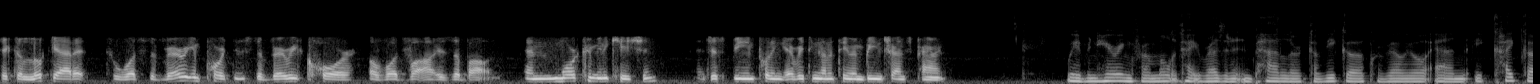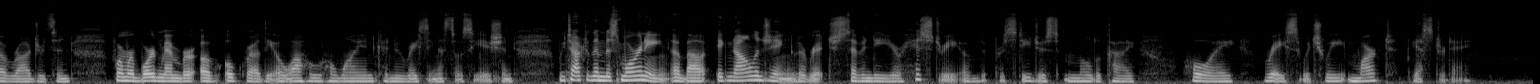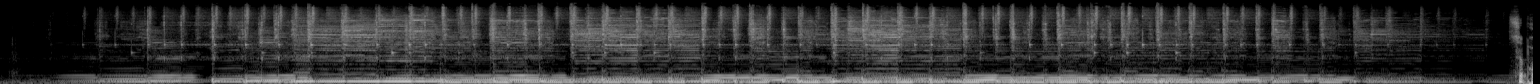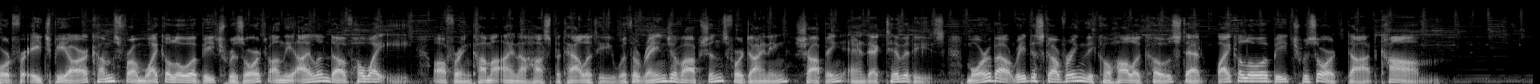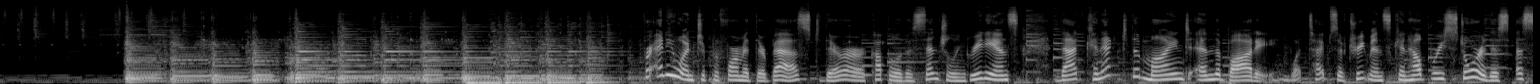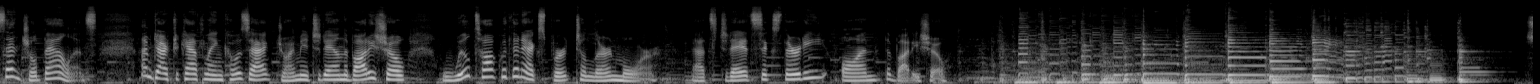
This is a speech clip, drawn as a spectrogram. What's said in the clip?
take a look at it to what's the very importance, the very core of what VA is about, and more communication, and just being putting everything on the table and being transparent. We've been hearing from Molokai resident and paddler Kavika Crivello and Ikaika Rogerson, former board member of OHCRA, the Oahu Hawaiian Canoe Racing Association. We talked to them this morning about acknowledging the rich 70 year history of the prestigious Molokai Hoe race, which we marked yesterday. Support for HPR comes from Waikoloa Beach Resort on the island of Hawaii, offering Kama'aina hospitality with a range of options for dining, shopping, and activities. More about rediscovering the Kohala Coast at waikoloabeachresort.com. anyone to perform at their best, there are a couple of essential ingredients that connect the mind and the body. What types of treatments can help restore this essential balance? I'm Dr. Kathleen Kozak. Join me today on the Body Show. We'll talk with an expert to learn more. That's today at 6:30 on the Body Show.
